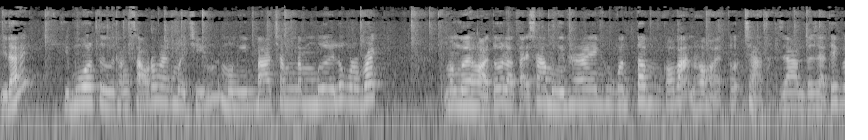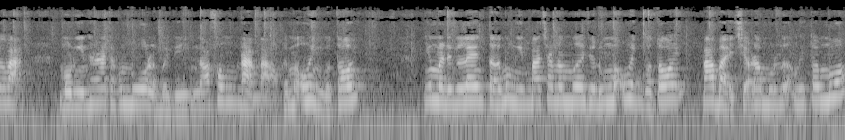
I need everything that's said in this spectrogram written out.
Thì đấy thì mua từ tháng 6 năm 2019 1350 lúc nó break mọi người hỏi tôi là tại sao 1200 anh không quan tâm? Có bạn hỏi tôi trả thời gian tôi giải thích với bạn. 1200 tôi không mua là bởi vì nó không đảm bảo cái mẫu hình của tôi. Nhưng mà lên tới 1350 thì đúng mẫu hình của tôi. 37 triệu đồng một lượng thì tôi mua.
